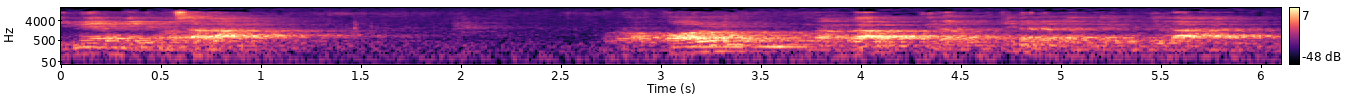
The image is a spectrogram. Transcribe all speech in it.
Ini yang jadi masalah. Rokol menganggap tidak mungkin ada ganti rugi lahan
